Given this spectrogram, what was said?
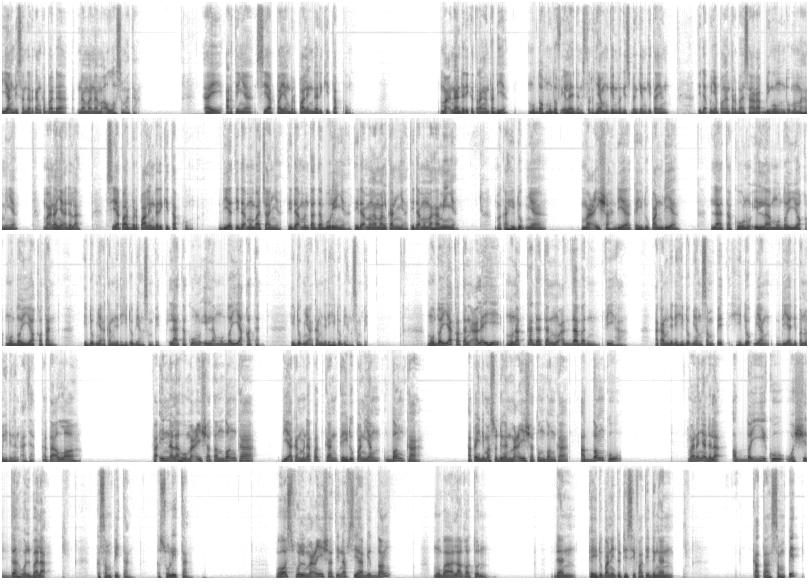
yang disandarkan kepada nama-nama Allah semata. Ai artinya siapa yang berpaling dari kitabku. Makna dari keterangan tadi ya, mudhaf mudhaf ilaih dan seterusnya mungkin bagi sebagian kita yang tidak punya pengantar bahasa Arab bingung untuk memahaminya. Maknanya adalah siapa berpaling dari kitabku dia tidak membacanya, tidak mentadaburinya, tidak mengamalkannya, tidak memahaminya, maka hidupnya, ma'isyah dia, kehidupan dia, la takunu illa mudayyak, mudayyakatan. Hidupnya akan menjadi hidup yang sempit. La takunu illa mudayyakatan. Hidupnya akan menjadi hidup yang sempit. Mudayyakatan alaihi munakkadatan mu'adzaban fiha akan menjadi hidup yang sempit, hidup yang dia dipenuhi dengan azab. Kata Allah, fa innalahu ma'isyatan dongka dia akan mendapatkan kehidupan yang dongka apa yang dimaksud dengan ma'isyatun dongka ad-dongku maknanya adalah ad-dayyiku wasyiddah wal bala. Kesempitan kesulitan. Wa wasful ma'isyati nafsiha bid-dong mubalaghatun dan kehidupan itu disifati dengan kata sempit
